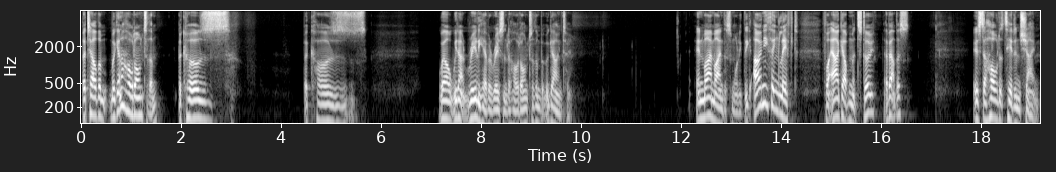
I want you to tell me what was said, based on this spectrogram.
But tell them we're going to hold on to them because because well, we don't really have a reason to hold on to them, but we're going to. In my mind this morning, the only thing left for our government to do about this is to hold its head in shame.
